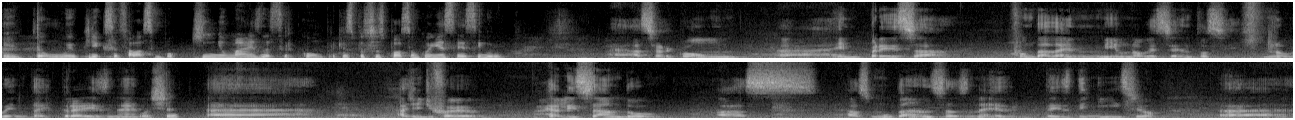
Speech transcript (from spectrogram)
Então eu queria que você falasse um pouquinho mais da Sercom para que as pessoas possam conhecer esse grupo. A Sercom, a empresa fundada em 1993, né? Poxa. Ah, a gente foi realizando as, as mudanças, né? Desde o início, ah,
